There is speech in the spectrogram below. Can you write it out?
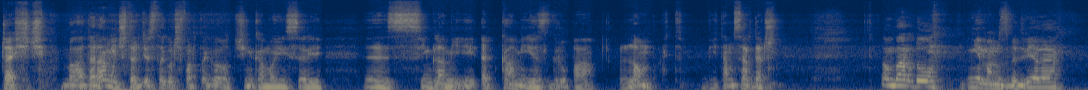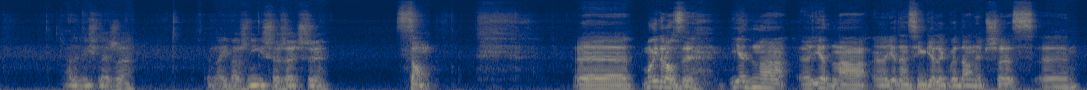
Cześć! Bohaterami 44 odcinka mojej serii y, z singlami i epkami jest grupa Lombard. Witam serdecznie. Lombardu nie mam zbyt wiele, ale myślę, że te najważniejsze rzeczy są. E, moi drodzy, jedna, jedna, e, jeden singielek wydany przez e,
